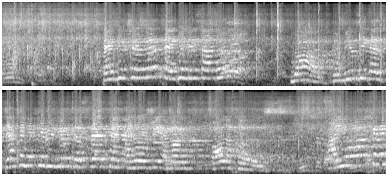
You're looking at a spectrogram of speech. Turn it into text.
Thank you, children. Thank you, Ms. Wow, the music has definitely renewed the strength and energy among all of us. Are you all feeling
